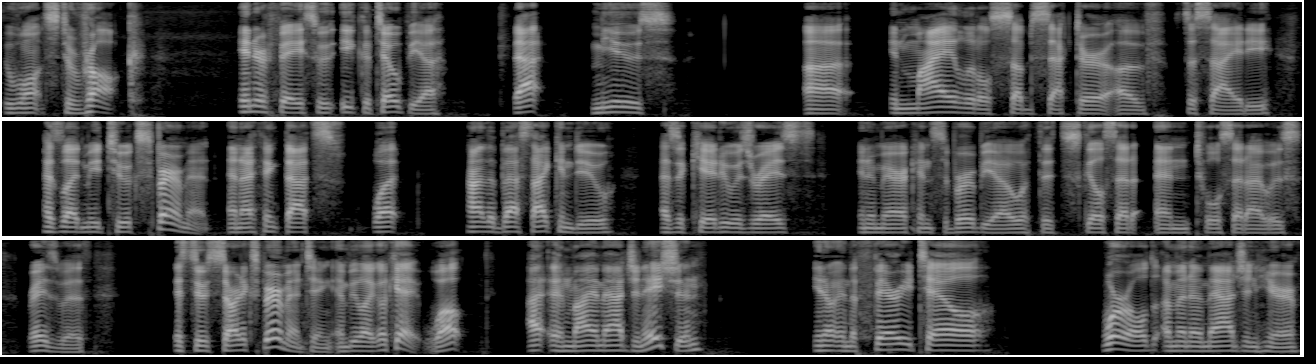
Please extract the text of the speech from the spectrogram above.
who wants to rock interface with Ecotopia? That muse uh, in my little subsector of society has led me to experiment. And I think that's what kind of the best I can do as a kid who was raised in American suburbia with the skill set and tool set I was raised with is to start experimenting and be like, okay, well, I, in my imagination, you know, in the fairy tale world, I'm going to imagine here,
